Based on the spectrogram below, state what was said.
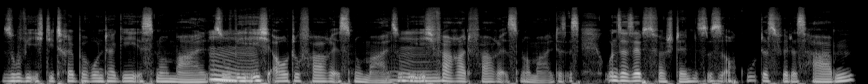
so wie ich die Treppe runtergehe, ist normal. So wie ich Auto fahre, ist normal. So wie ich Fahrrad fahre, ist normal. Das ist unser Selbstverständnis. Es ist auch gut, dass wir das haben.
